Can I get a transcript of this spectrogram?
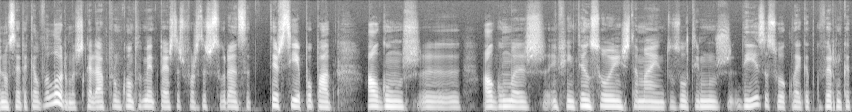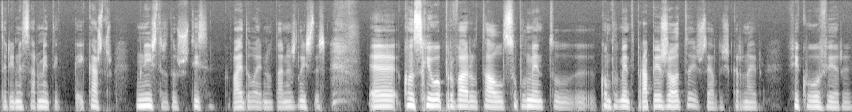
não ser daquele valor, mas se calhar por um complemento para estas forças de segurança ter-se poupado alguns, uh, algumas, enfim, tensões também dos últimos dias. A sua colega de governo, Catarina Sarmento e Castro, ministra da Justiça, que, by the way, não está nas listas, uh, conseguiu aprovar o tal suplemento, uh, complemento para a PJ, e José Luís Carneiro ficou a ver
